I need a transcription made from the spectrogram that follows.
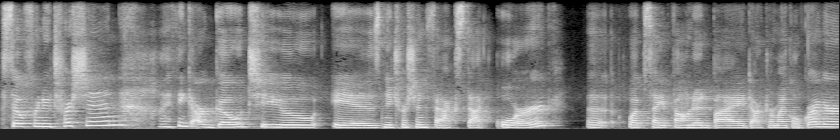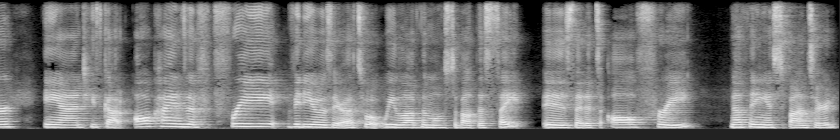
So, for nutrition, I think our go to is nutritionfacts.org, a website founded by Dr. Michael Greger. And he's got all kinds of free videos there. That's what we love the most about this site is that it's all free. Nothing is sponsored.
